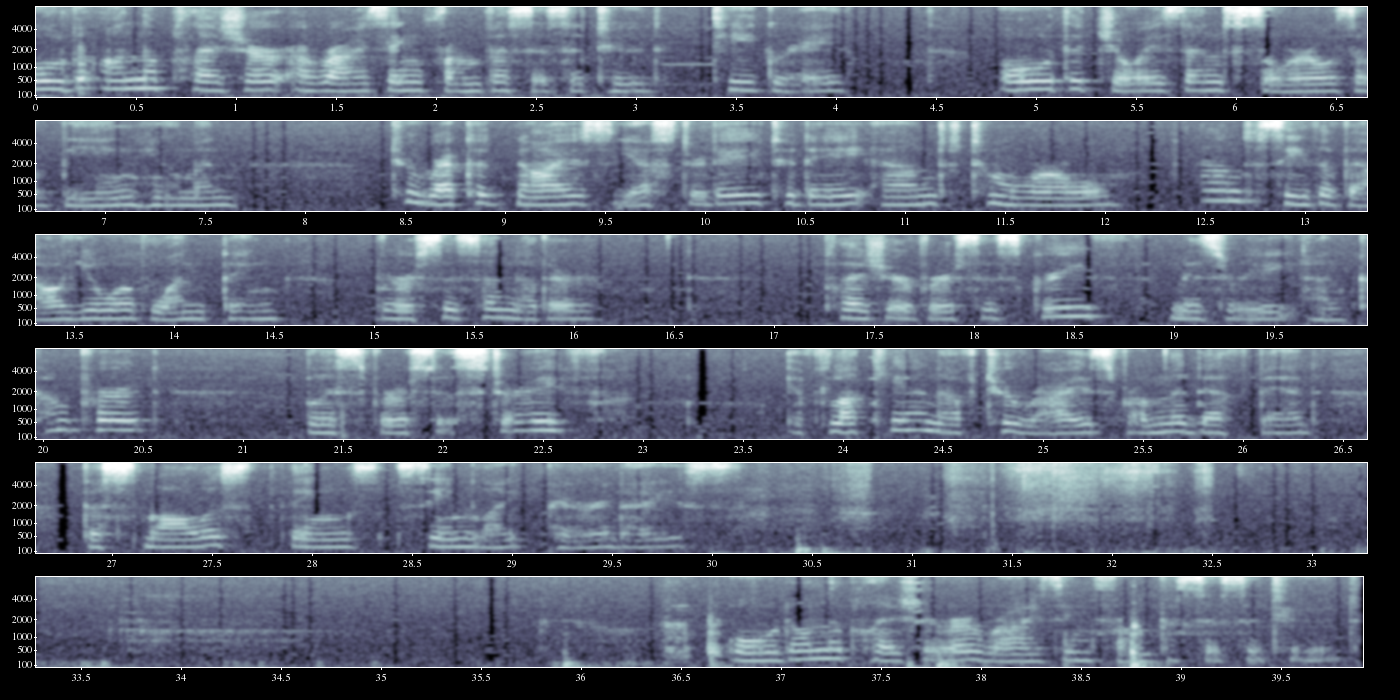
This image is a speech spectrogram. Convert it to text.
Ode on the pleasure arising from vicissitude, T. Gray. Oh, the joys and sorrows of being human, to recognize yesterday, today, and tomorrow, and see the value of one thing versus another, pleasure versus grief, misery and comfort, bliss versus strife. If lucky enough to rise from the deathbed, the smallest things seem like paradise. Ode on the pleasure arising from vicissitude.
